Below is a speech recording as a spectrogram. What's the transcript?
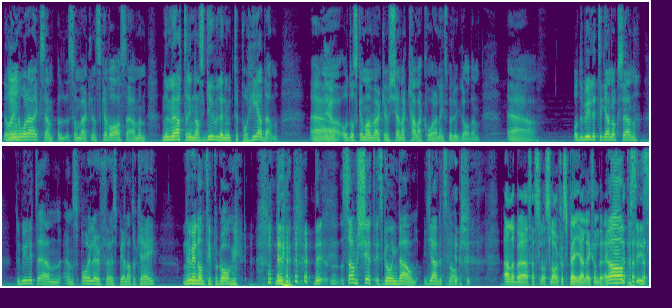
jag har ju Mm. några exempel som verkligen ska vara så här, men nu möter ni Nazgulen ute på heden. Eh, Ja. Och då ska man verkligen känna kalla kårar längs med ryggraden. Eh, och det blir lite grann också en, det blir lite en, en spoiler för spelet, okej, nu är någonting på gång. det, det, some shit is going down jävligt snart. Alla börjar så slå slag för speja liksom direkt. Ja, precis.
